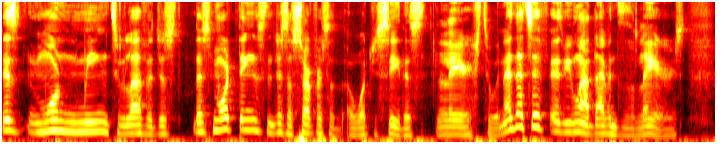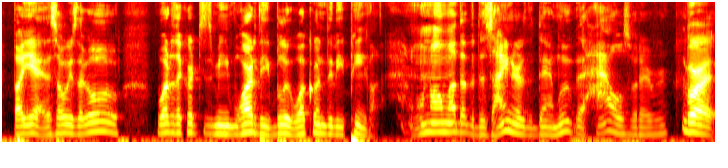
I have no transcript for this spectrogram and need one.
there's more meaning to life. It just there's more things than just the surface of, of what you see. There's layers to it, and that's if, if you want to dive into the layers. But yeah, there's always like, oh, what do the curtains mean? Why are they blue? Why couldn't they be pink? I don't know. I'm not the designer of the damn movie, the house, whatever. Right.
